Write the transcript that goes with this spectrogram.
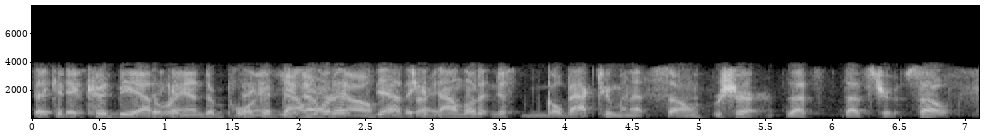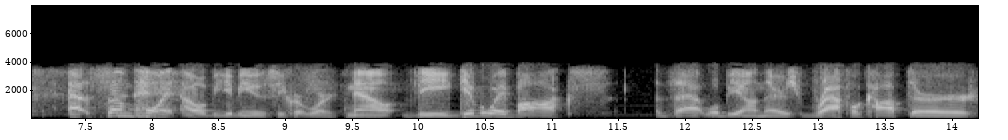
they it, could it just- could be at a could- random point. They could download it. know. Yeah, That's they could right. download it and just go back two minutes. So Sure, that's that's true. So, at some point, I will be giving you the secret word. Now, the giveaway box that will be on there is Rafflecopter,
